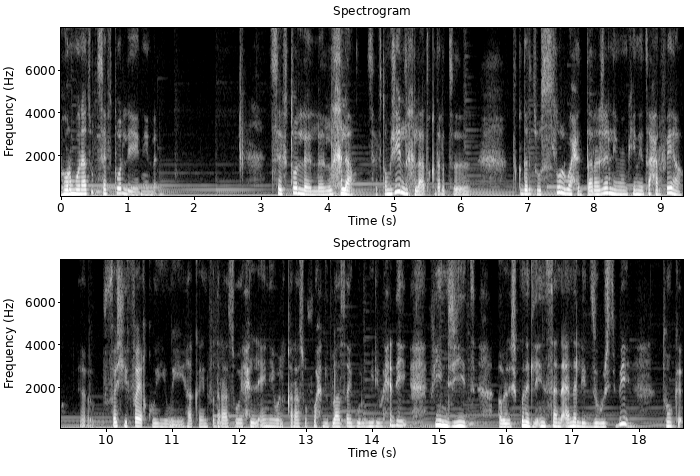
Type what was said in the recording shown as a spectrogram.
هرموناتو تصيفطو يعني تصيفطو للخلا. تصيفطو ماشي للخلا تقدر تقدر توصلو لواحد الدرجة اللي ممكن يتحر فيها. فاش يفيق oui oui هكا ينفض راسو ويحل عينيه ويلقى راسو في واحد البلاصة يقول ويلي وحدي فين جيت؟ أو شكون هذا الإنسان أنا اللي تزوجت به؟ donc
